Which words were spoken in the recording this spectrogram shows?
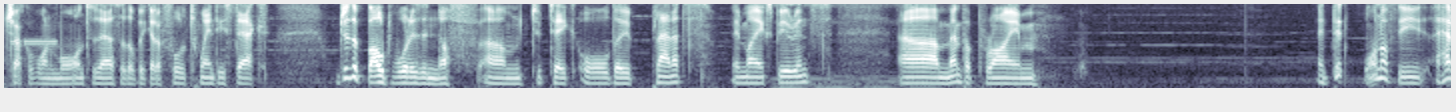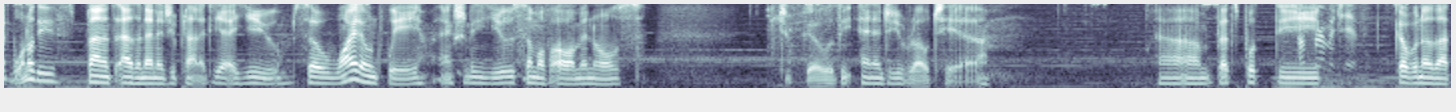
chuck one more onto there so that we get a full 20 stack, which is about what is enough um, to take all the planets in my experience. Uh, Member Prime. I did one of these, I had one of these planets as an energy planet, yeah, you. So why don't we actually use some of our minerals to go the energy route here. Um, let's put the governor that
